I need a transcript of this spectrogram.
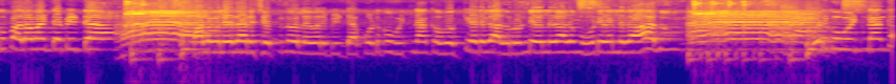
కొడుకు ఫలం అంటే బిడ్డ. ఫలం లేదని చెప్పిన వాళ్ళు ఎవరి బిడ్డ? కొడుకు పుట్టినాక ఒక్కేడు కాదు రెండేళ్ళు కాదు మూడేళ్ళు కాదు. కొడుకు పుట్టినాక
